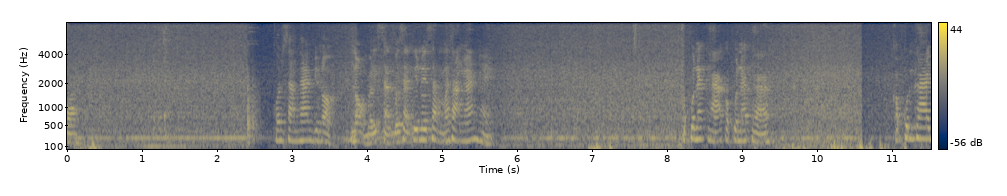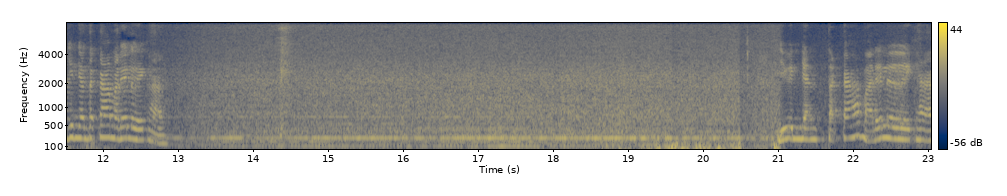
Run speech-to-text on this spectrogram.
บอกคนสั่งงานอยู่นอกนอกบริษัทบริษัทอื่นโดยสั่งมาสั่งงานให้ขอบคุณนะคะขอบคุณนะคะ ขอบคุณค่ะยืนยันตะกร้ามาได้เลยค่ะยืนยันตะกร้ามาได้เลยค่ะ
